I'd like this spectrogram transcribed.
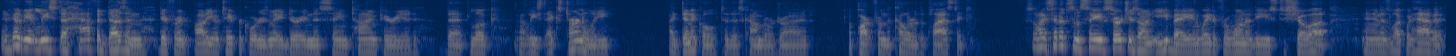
There's got to be at least a half a dozen different audio tape recorders made during this same time period that look, at least externally, identical to this Commodore drive, apart from the color of the plastic so I set up some saved searches on eBay and waited for one of these to show up. And as luck would have it,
